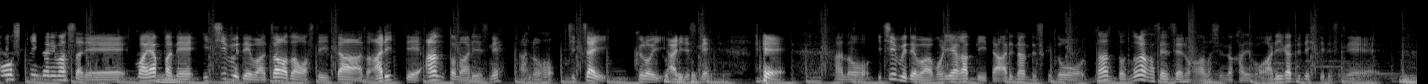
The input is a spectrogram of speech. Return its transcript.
公式になりましたね。まあやっぱね、一部ではざわざわしていた、あのアリってアントのアリですね。あの、ちっちゃい黒いアリですね。で、あの、一部では盛り上がっていたあれなんですけど、なんと野中先生の話の中でもアリが出てきてですね、うん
